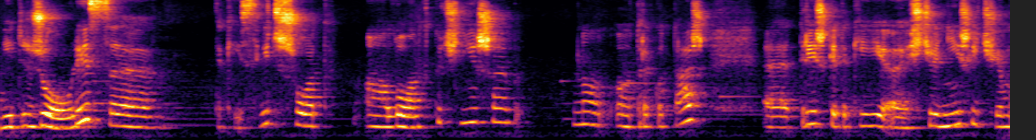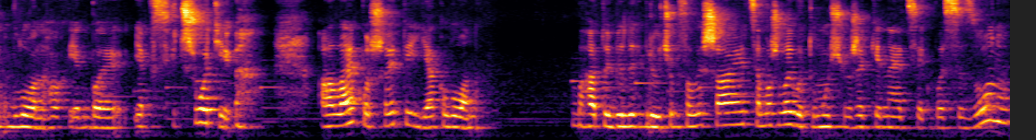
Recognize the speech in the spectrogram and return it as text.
від Джоуліс. е, такий світшот, лонг, точніше, ну, трикотаж. е, Трішки такий е, щільніший, ніж в лонгах, якби як в світшоті, але пошитий як лонг. Багато білих брючок залишається, можливо, тому що вже кінець якби, сезону,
